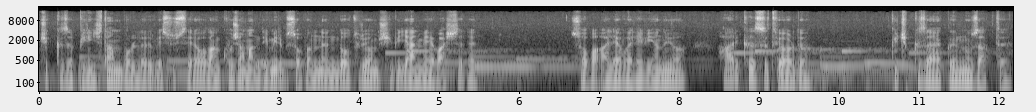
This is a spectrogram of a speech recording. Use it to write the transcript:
Küçük kıza pirinçten boruları ve süsleri olan kocaman demir bir sobanın önünde oturuyormuş gibi gelmeye başladı. Soba alev alev yanıyor, harika ısıtıyordu. Küçük kız ayaklarını uzattı.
